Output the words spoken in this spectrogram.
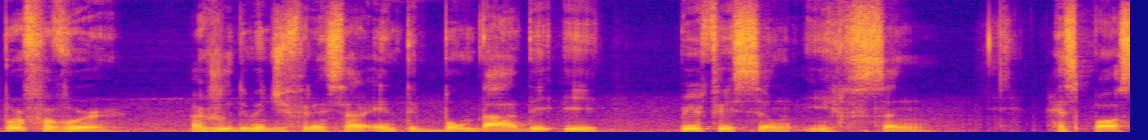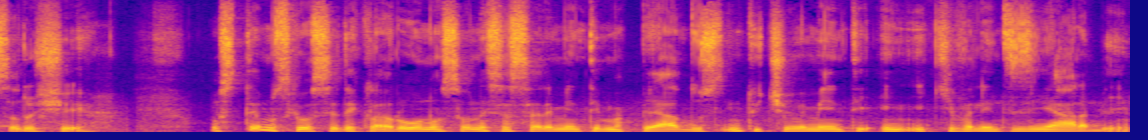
Por favor, ajude-me a diferenciar entre bondade e perfeição, irsan. Resposta do Sheikh. Os termos que você declarou não são necessariamente mapeados intuitivamente em equivalentes em árabe.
